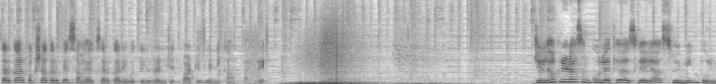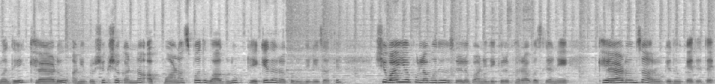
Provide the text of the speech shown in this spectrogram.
सरकार पक्षातर्फे सहाय्यक सरकारी वकील रणजित पाटील यांनी काम पाहिले. जिल्हा क्रीडा संकुल येथे असलेल्या स्विमिंग पूलमध्ये खेळाडू आणि प्रशिक्षकांना अपमानास्पद वागणूक ठेकेदाराकडून दिली जाते. शिवाय या पुलामध्ये असलेलं पाणी देखील खराब असल्याने खेळाडूंचं आरोग्य धोक्यात येते.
